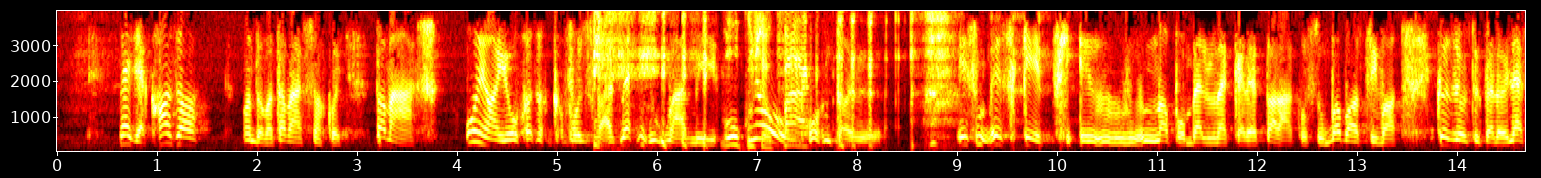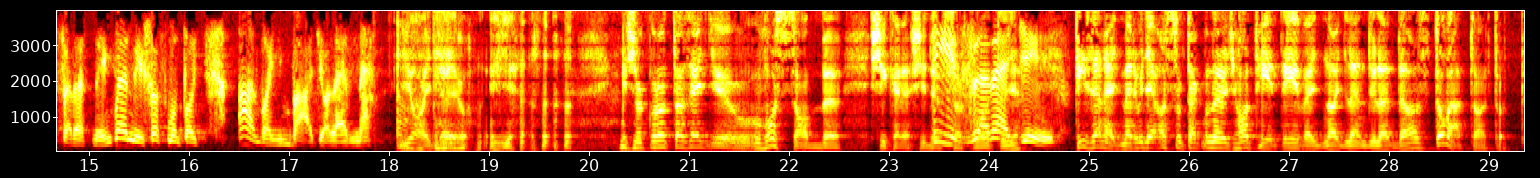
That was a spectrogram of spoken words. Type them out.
Megyek haza, mondom a Tamásnak, hogy Tamás, olyan jó az a kaposvár, menjünk már mi. Mókusok, jó, fák. mondta ő. És, és két napon belül meg kellett találkoztunk Babarcival, közöltük vele, hogy leszeretnénk menni, és azt mondta, hogy álmaim vágya lenne. Jaj, de jó, igen. És akkor ott az egy hosszabb sikeres időszak volt, 11 ugye? év. 11, mert ugye azt szokták mondani, hogy 6-7 év egy nagy lendület, de az tovább tartott.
